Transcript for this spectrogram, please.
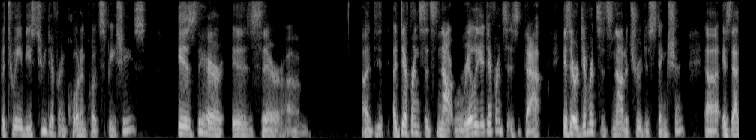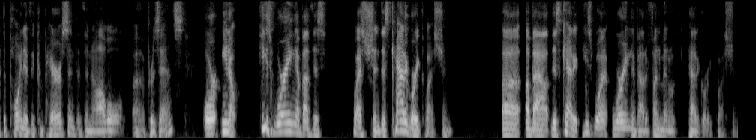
between these two different quote unquote species? Is there is there um, a, a difference that's not really a difference? Is that is there a difference that's not a true distinction? Uh, is that the point of the comparison that the novel uh, presents? Or, you know, he's worrying about this question, this category question, uh, about this category. He's worrying about a fundamental category question.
